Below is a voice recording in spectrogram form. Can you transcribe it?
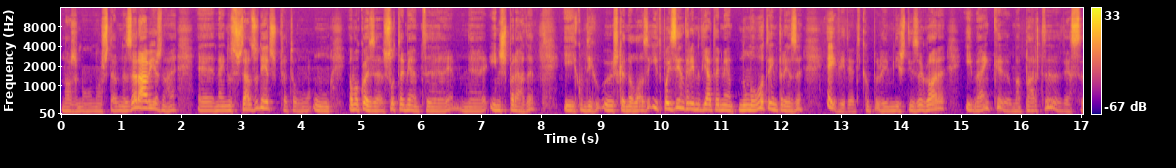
nós não, não, estamos nas Arábias, não é? Eh, nem nos Estados Unidos, portanto, um, um, é uma coisa absolutamente eh, inesperada e, como digo, escandalosa, e depois entra imediatamente numa outra empresa, é evidente que o Primeiro-Ministro diz agora, e bem, que uma parte desse,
